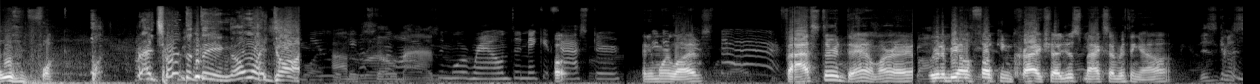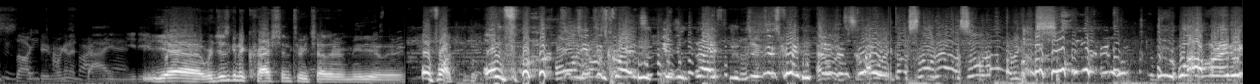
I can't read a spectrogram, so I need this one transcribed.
You scared yet? Oh fuck. I turned the thing. Oh my god. I'm so bad. Some more rounds and make it Oh. faster. Any more lives? Faster? Damn, alright. We're gonna be on fucking crack. Should I just max everything out? This is gonna suck, dude. We're gonna die immediately. Yeah, we're just gonna crash into each other immediately. Oh fuck! Oh fuck! Oh, Jesus Christ! Jesus Christ! Jesus Christ! Everyone, Jesus slow, oh my Christ! god, slow down, slow down. Wow, already!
